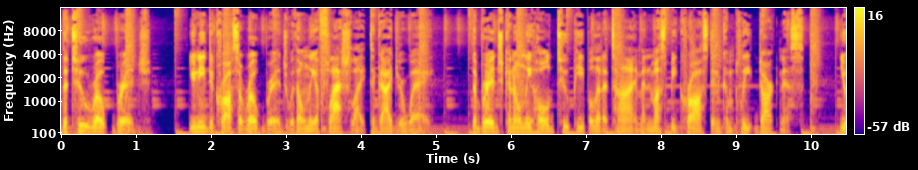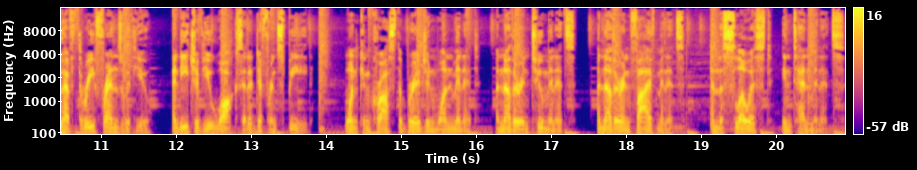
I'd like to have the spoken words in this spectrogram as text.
The two-rope bridge. You need to cross a rope bridge with only a flashlight to guide your way. The bridge can only hold two people at a time and must be crossed in complete darkness. You have three friends with you, and each of you walks at a different speed. One can cross the bridge in one minute, another in two minutes, another in five minutes, and the slowest in ten minutes.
